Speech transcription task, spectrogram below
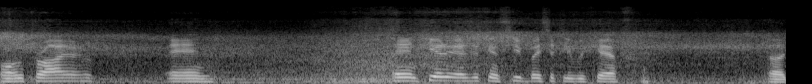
on trial. And and here as you can see basically we have uh,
